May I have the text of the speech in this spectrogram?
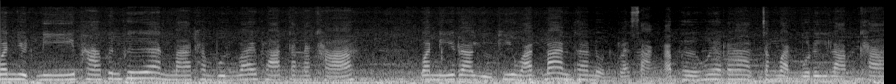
วันหยุดนี้พาเพื่อนๆมาทำบุญไหว้พระกันนะคะ วันนี้เราอยู่ที่วัดบ้านถนนกระสังอำเภอห้วยราชจังหวัดบุรีรัมย์ค่ะ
